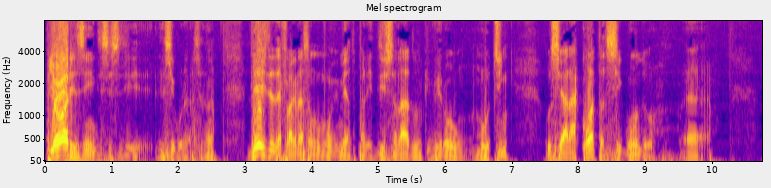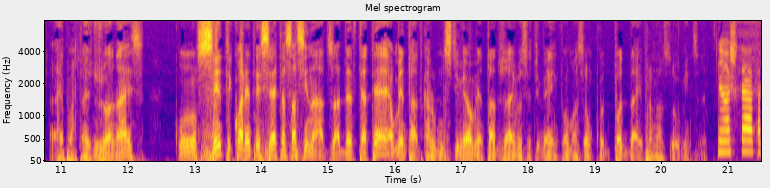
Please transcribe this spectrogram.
piores índices de, de segurança. Né? Desde a deflagração do movimento paredista lá, do que virou um motim, o Ceará conta, segundo é, a reportagem dos jornais, com 147 assassinados. Ah, deve ter até aumentado, Carolina. Se tiver aumentado já e você tiver informação, pode, pode dar aí para os nossos ouvintes. Né? Não, acho que tá, tá,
